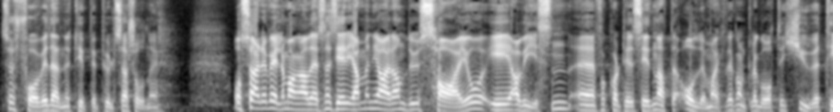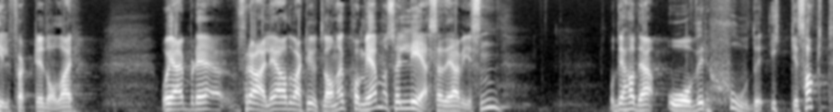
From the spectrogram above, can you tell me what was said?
så får vi denne type pulsasjoner. Og så er det veldig mange av dere som sier ja, men Jaran, du sa jo i avisen eh, for kort tid siden at oljemarkedet kommer til å gå til 20-40 dollar. Og jeg ble, for ærlig, jeg hadde vært i utlandet, kom hjem og så leser jeg det i avisen. Og det hadde jeg overhodet ikke sagt.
